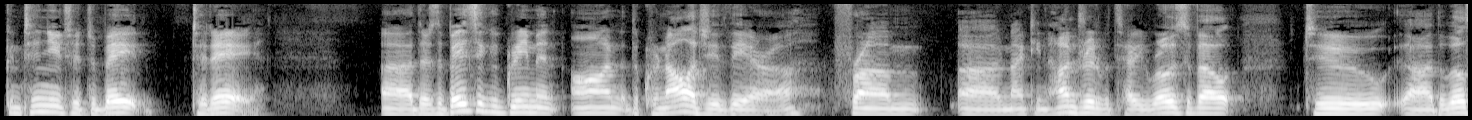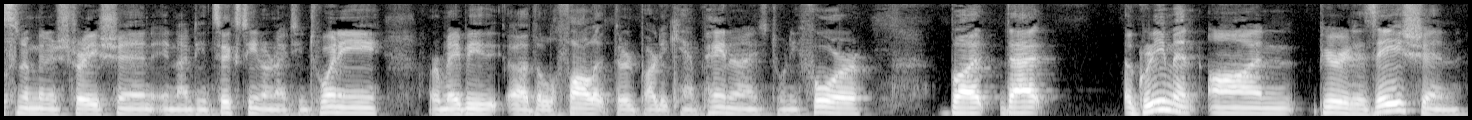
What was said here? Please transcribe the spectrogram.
continue to debate today. Uh, there's a basic agreement on the chronology of the era from uh, 1900 with Teddy Roosevelt to uh, the Wilson administration in 1916 or 1920, or maybe uh, the La Follette third party campaign in 1924. But that agreement on periodization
